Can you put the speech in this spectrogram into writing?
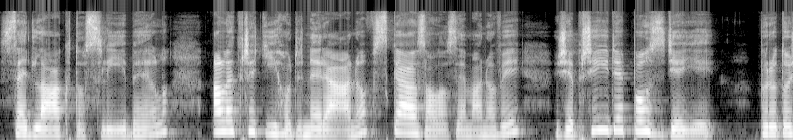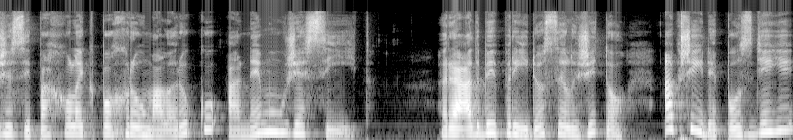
Sedlák to slíbil, ale třetího dne ráno vzkázal Zemanovi, že přijde později, protože si pacholek pochroumal ruku a nemůže sít. Rád by prý dosil žito a přijde později,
